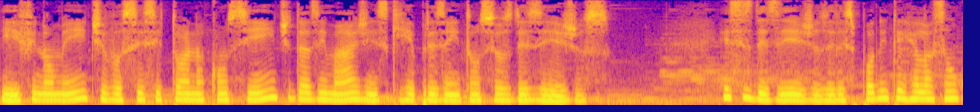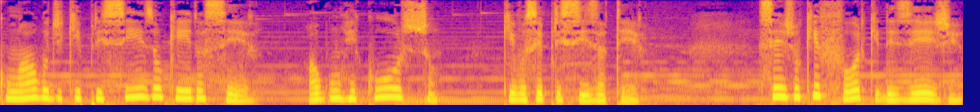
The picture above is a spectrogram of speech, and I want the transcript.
E finalmente você se torna consciente das imagens que representam seus desejos. Esses desejos, eles podem ter relação com algo de que precisa ou queira ser, algum recurso que você precisa ter. Seja o que for que deseje,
